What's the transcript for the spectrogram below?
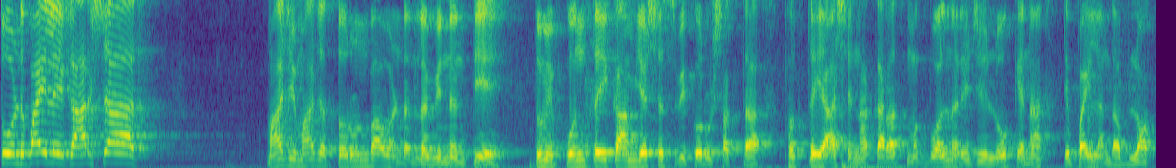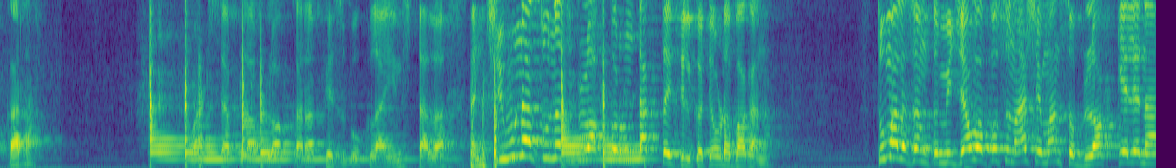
तोंड पाहिलंय का आरशात? माझी माझ्या तरुण भावंडांना विनंती आहे तुम्ही कोणतंही काम यशस्वी करू शकता. फक्त हे असे नकारात्मक बोलणारे जे लोक आहे ना ते पहिल्यांदा ब्लॉक करा. व्हॉट्सअपला ब्लॉक करा फेसबुकला इन्स्टाला आणि जीवनातूनच ब्लॉक करून टाकता येतील का तेवढं बघा ना. तुम्हाला सांगतो मी जेव्हापासून असे माणसं ब्लॉक केले ना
